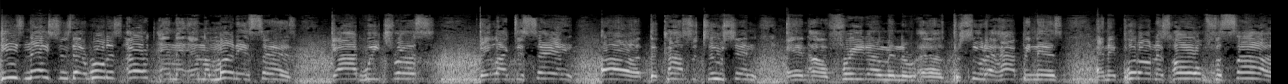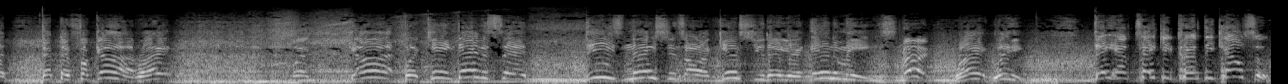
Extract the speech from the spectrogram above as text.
These nations that rule this earth and the, and the money says, God we trust. They like to say uh, the Constitution and uh, freedom and the uh, pursuit of happiness, and they put on this whole facade that they're for God, right? But God, but King David said, these nations are against you. They're your enemies. Right. Right? Read. They have taken crafty counsel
